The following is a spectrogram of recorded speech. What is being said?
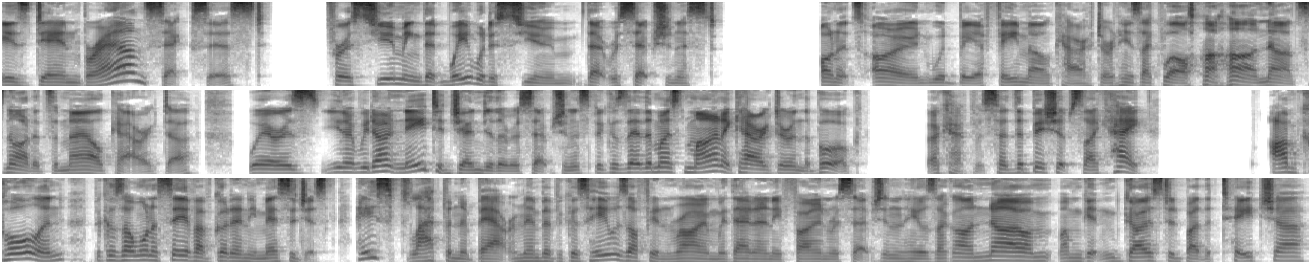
is Dan Brown sexist for assuming that we would assume that receptionist on its own would be a female character? And he's like well haha no it's not. It's a male character. Whereas you know we don't need to gender the receptionist because they're the most minor character in the book. Okay so the bishop's like hey I'm calling because I want to see if I've got any messages. He's flapping about, remember, because he was off in Rome without any phone reception and he was like, oh no, I'm, I'm getting ghosted by the teacher.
